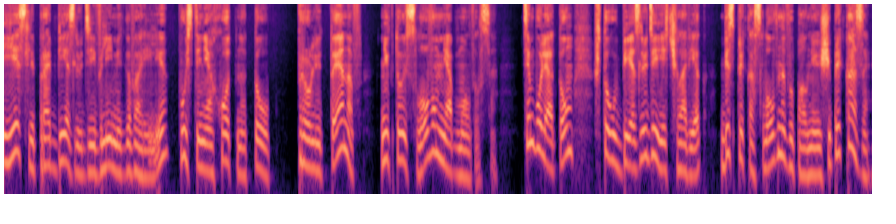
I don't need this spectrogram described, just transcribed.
если про безлюдей в Лиме говорили, пусть и неохотно, то про лютенов никто и словом не обмолвился. Тем более о том, что у безлюдей есть человек, беспрекословно выполняющий приказы.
